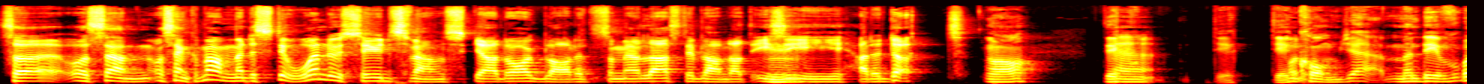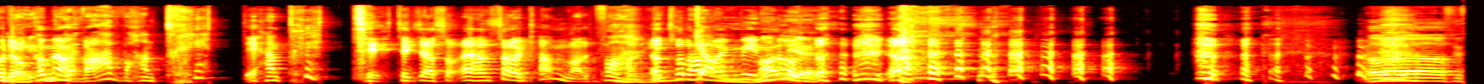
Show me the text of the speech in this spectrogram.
Så, och, sen, och sen kom jag men det stod ändå i Sydsvenska Dagbladet som jag läste ibland att Eazy E hade dött. Ja. Det, Eh, det, det kom ja, men det... och då kom jag va? Var han 30? Är han 30? Tyckte jag så. Är han så gammal? Fan, jag trodde han var i min ålder. ja. Uh, för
